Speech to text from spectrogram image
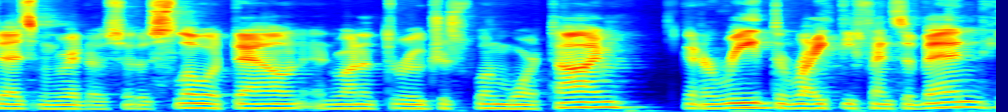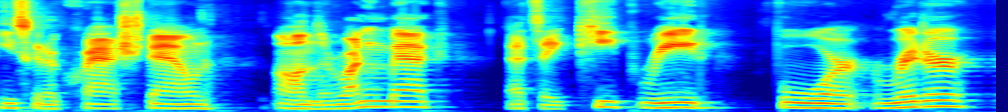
Desmond Ridder. So to slow it down and run it through just one more time, going to read the right defensive end. He's going to crash down on the running back. That's a keep read for Ritter.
